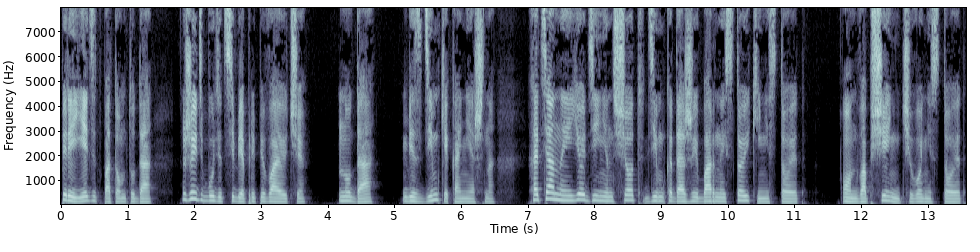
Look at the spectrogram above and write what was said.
Переедет потом туда, жить будет себе припеваючи. Ну да, без Димки, конечно. — Хотя на ее Динин счет Димка даже и барной стойки не стоит. Он вообще ничего не стоит,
